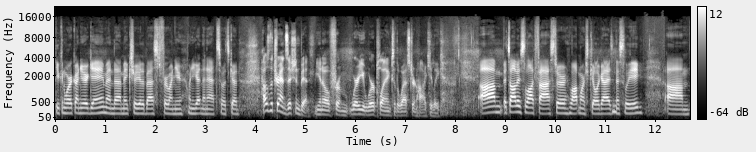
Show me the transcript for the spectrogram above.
you can work on your game and uh, make sure you're the best for when you when you get in the net. So it's good. How's the transition been? You know, from where you were playing to the Western Hockey League. Um, it's obviously a lot faster, a lot more skill guys in this league. Um,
